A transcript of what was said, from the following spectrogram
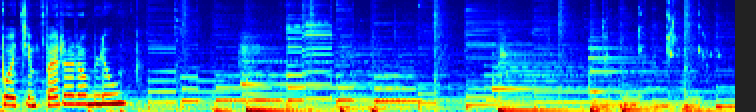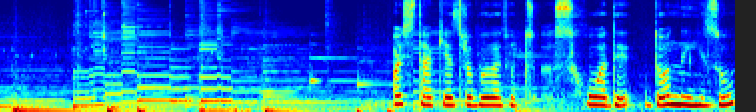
потім перероблю. Ось так я зробила тут сходи донизу.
